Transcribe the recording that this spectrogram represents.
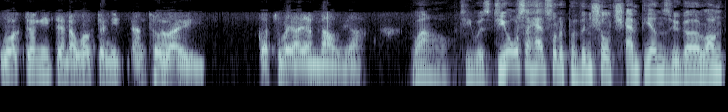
worked on it, and I worked on it until I got to where I am now. Yeah. Wow, gee whiz. Do you also have sort of provincial champions who go along,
